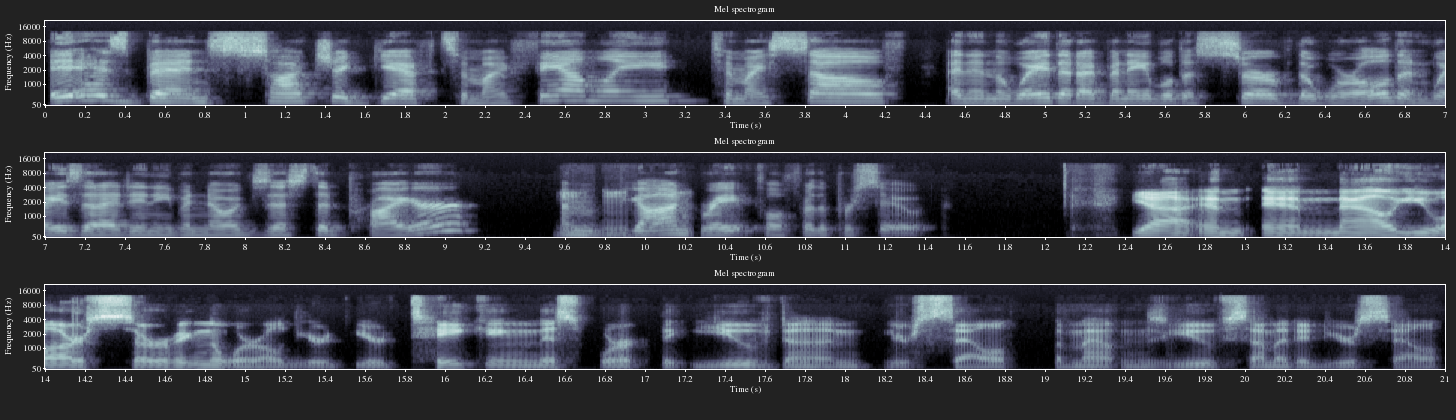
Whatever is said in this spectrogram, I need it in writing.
it has been such a gift to my family, to myself, and in the way that I've been able to serve the world in ways that I didn't even know existed prior. I'm mm-hmm. beyond grateful for the pursuit. Yeah, and and now you are serving the world. You're you're taking this work that you've done yourself, the mountains you've summited yourself,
